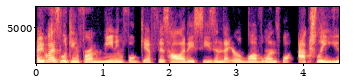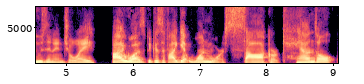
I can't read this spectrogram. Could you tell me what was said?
Are you guys looking for a meaningful gift this holiday season that your loved ones will actually use and enjoy? I was because if I get one more sock or candle,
